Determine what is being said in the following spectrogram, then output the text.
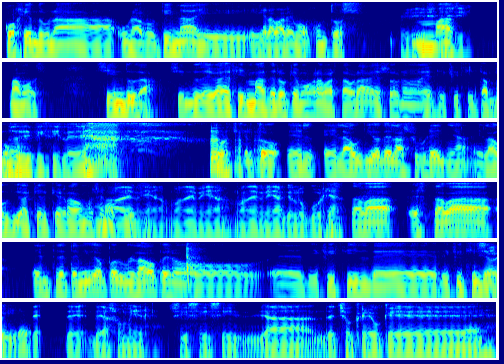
cogiendo una, una rutina y, grabaremos juntos más, vamos, sin duda, sin duda. Iba a decir más de lo que hemos grabado hasta ahora, eso no es difícil tampoco. No es difícil, ¿eh? Por cierto, el, el audio de la sureña, el audio aquel que grabamos en madre la Madre mía, madre mía, madre mía, qué locura. Estaba, estaba entretenido por un lado, pero eh, difícil de difícil de oír. ¿eh? De, de, de, asumir, sí, sí, sí. Ya, de hecho, creo que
